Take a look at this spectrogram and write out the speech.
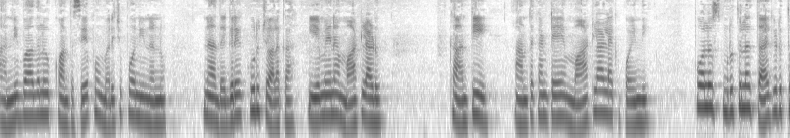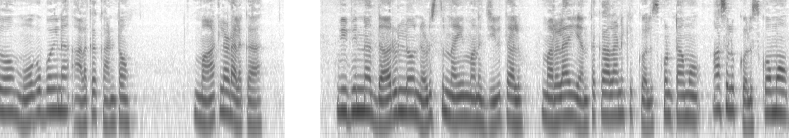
అన్ని బాధలు కొంతసేపు మరిచిపోని నన్ను. నా దగ్గరే కూర్చోలక ఏమైనా మాట్లాడు. కాంతి అంతకంటే మాట్లాడలేకపోయింది. పోలు స్మృతుల తాకిడితో మూగబోయిన అలక కంఠం. మాట్లాడలక. విభిన్న దారుల్లో నడుస్తున్నాయి మన జీవితాలు. మరలా ఎంతకాలానికి కలుసుకుంటామో అసలు కలుసుకోమో?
